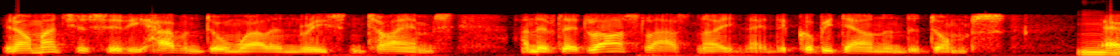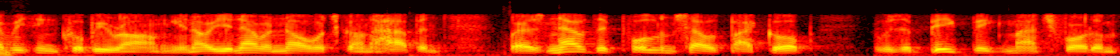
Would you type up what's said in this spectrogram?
You know, Manchester City haven't done well in recent times, and if they'd lost last night, they could be down in the dumps. Mm. Everything could be wrong. You know, you never know what's going to happen. Whereas now they pull themselves back up. It was a big, big match for them,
